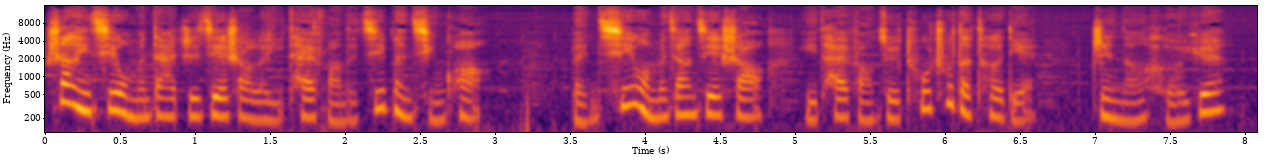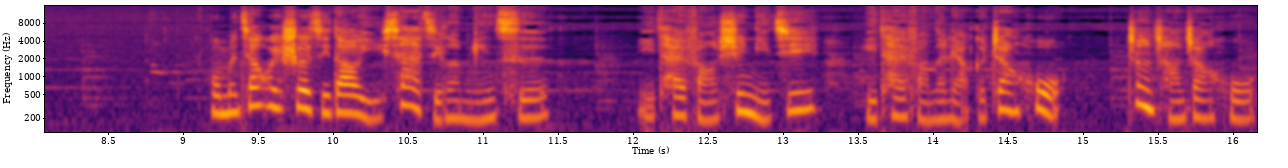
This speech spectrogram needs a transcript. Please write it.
上一期我们大致介绍了以太坊的基本情况，本期我们将介绍以太坊最突出的特点——智能合约。我们将会涉及到以下几个名词：以太坊虚拟机、以太坊的两个账户、正常账户、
